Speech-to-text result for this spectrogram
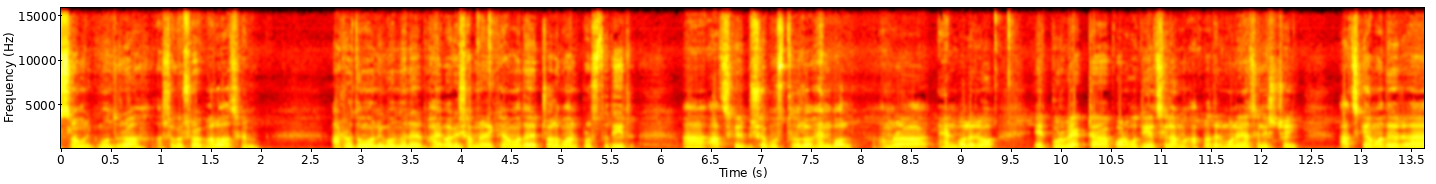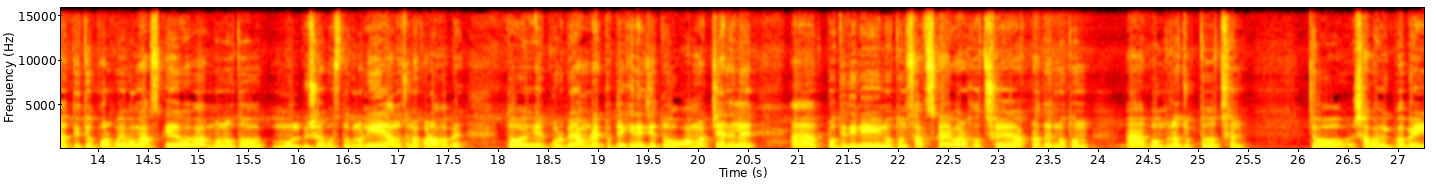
আসসালামু আলাইকুম বন্ধুরা, আশা করি সবাই ভালো আছেন। আঠারোতম নিবন্ধনের ভাইভাগে সামনে রেখে আমাদের চলমান প্রস্তুতির আজকের বিষয়বস্তু হলো হ্যান্ডবল। আমরা হ্যান্ডবলেরও এর পূর্বে একটা পর্ব দিয়েছিলাম, আপনাদের মনে আছে নিশ্চয়ই। আজকে আমাদের দ্বিতীয় পর্ব এবং আজকে মূলত মূল বিষয়বস্তুগুলো নিয়ে আলোচনা করা হবে। তো এর পূর্বে আমরা একটু দেখে নিই, যেহেতু আমার চ্যানেলে প্রতিদিনই নতুন সাবস্ক্রাইবার হচ্ছে, আপনাদের নতুন বন্ধুরা যুক্ত হচ্ছেন। তো স্বাভাবিকভাবেই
